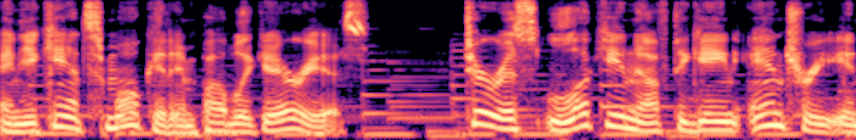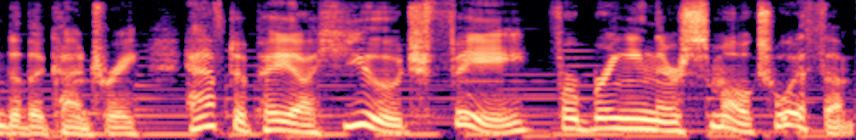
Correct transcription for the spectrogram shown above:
and you can't smoke it in public areas. Tourists lucky enough to gain entry into the country have to pay a huge fee for bringing their smokes with them.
